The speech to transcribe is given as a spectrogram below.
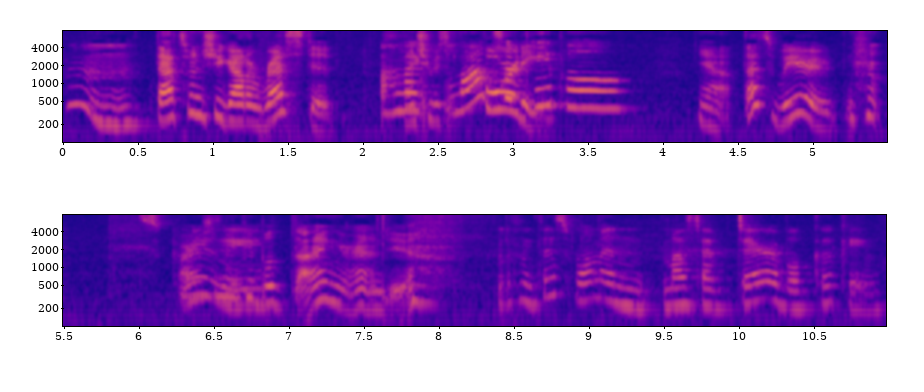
"Hmm, That's when she got arrested. like she was lots 40. of people Yeah, that's weird. It's crazy. Why are so many people dying around you? this woman must have terrible cooking.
